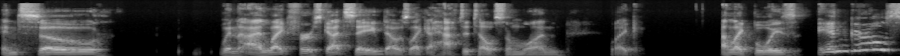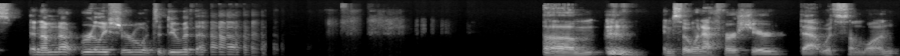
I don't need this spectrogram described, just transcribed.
and so when I like first got saved, I was like, I have to tell someone, like, I like boys and girls, and I'm not really sure what to do with that. Um, and so when I first shared that with someone,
